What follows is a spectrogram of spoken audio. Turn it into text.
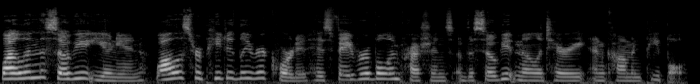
While in the Soviet Union, Wallace repeatedly recorded his favorable impressions of the Soviet military and common people.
